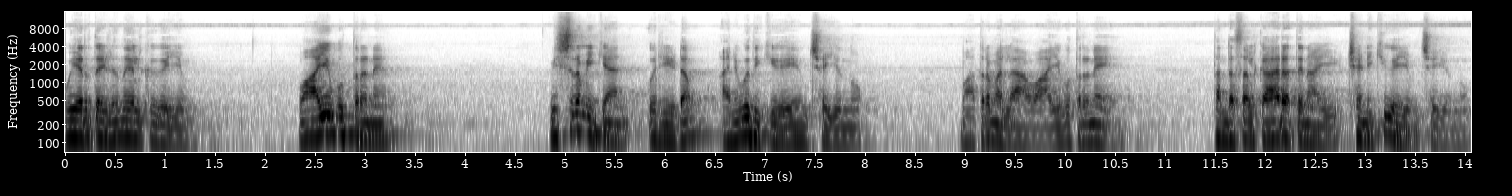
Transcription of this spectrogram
ഉയർത്തെഴുന്നേൽക്കുകയും വായുപുത്രന് വിശ്രമിക്കാൻ ഒരിടം അനുവദിക്കുകയും ചെയ്യുന്നു. മാത്രമല്ല വായുപുത്രനെ തന്റെ സൽക്കാരത്തിനായി ക്ഷണിക്കുകയും ചെയ്യുന്നു.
